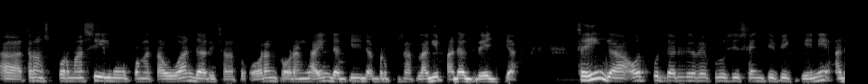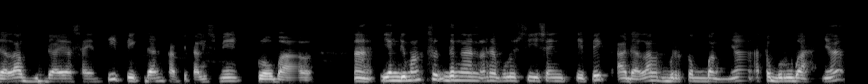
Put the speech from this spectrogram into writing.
uh, transformasi ilmu pengetahuan dari satu orang ke orang lain dan tidak berpusat lagi pada gereja. Sehingga output dari revolusi saintifik ini adalah budaya saintifik dan kapitalisme global. Nah, yang dimaksud dengan revolusi saintifik adalah berkembangnya atau berubahnya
